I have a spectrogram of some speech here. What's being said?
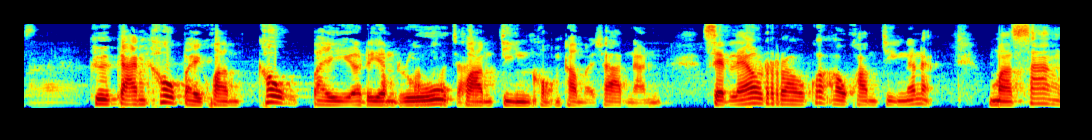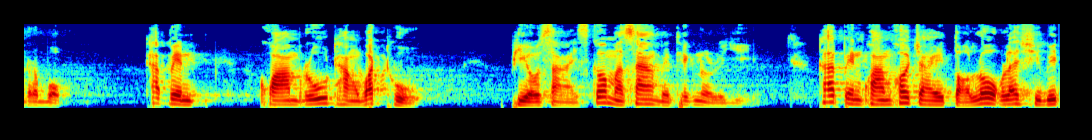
ส์คือการเข้าไปความเข้าไปเรียนรู้ความจริงของธรรมชาตินั้น เสร็จแล้วเราก็เอาความจริงนั้นนะมาสร้างระบบ ถ้าเป็นความรู้ทางวัตถุเพียวไซส์ก็มาสร้างเป็นเทคโนโลยี ถ้าเป็นความเข้าใจต่อโลกและชีวิต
